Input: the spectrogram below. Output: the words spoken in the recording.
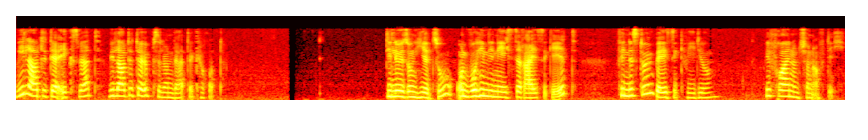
Wie lautet der x-Wert? Wie lautet der y-Wert der Karotte? Die Lösung hierzu und wohin die nächste Reise geht, findest du im Basic-Video. Wir freuen uns schon auf dich.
